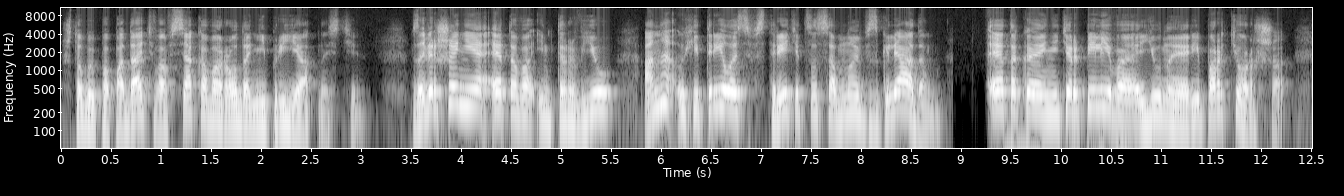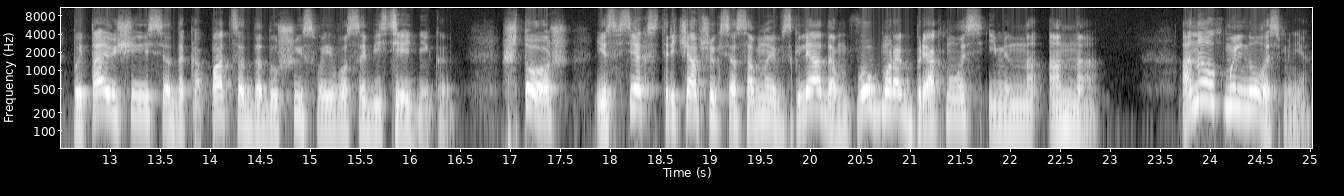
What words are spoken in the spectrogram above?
чтобы попадать во всякого рода неприятности. В завершение этого интервью она ухитрилась встретиться со мной взглядом. Этакая нетерпеливая юная репортерша, пытающаяся докопаться до души своего собеседника. Что ж, из всех встречавшихся со мной взглядом в обморок брякнулась именно она. Она ухмыльнулась мне.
